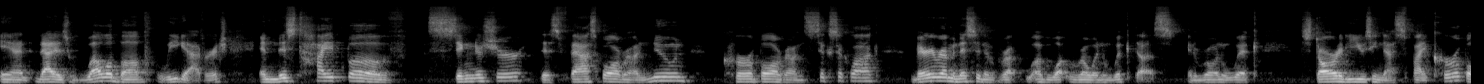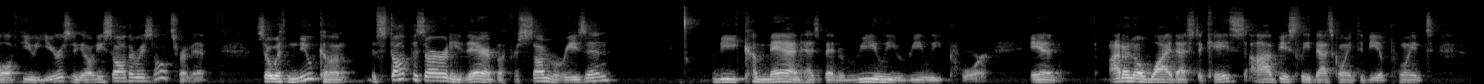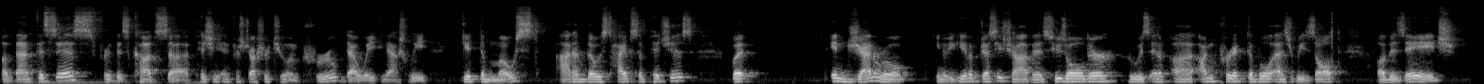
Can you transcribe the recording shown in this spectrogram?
And that is well above league average. And this type of signature, this fastball around noon, curveball around six o'clock, very reminiscent of, of what Rowan Wick does. And Rowan Wick started using that spike curveball a few years ago, and he saw the results from it. So with Newcomb, the stuff is already there, but for some reason, the command has been really, really poor. And I don't know why that's the case. Obviously, that's going to be a point of emphasis for this Cubs uh, pitching infrastructure to improve. That way, you can actually get the most out of those types of pitches. But in general, you know, you give up Jesse Chavez, who's older, who is uh, unpredictable as a result of his age,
